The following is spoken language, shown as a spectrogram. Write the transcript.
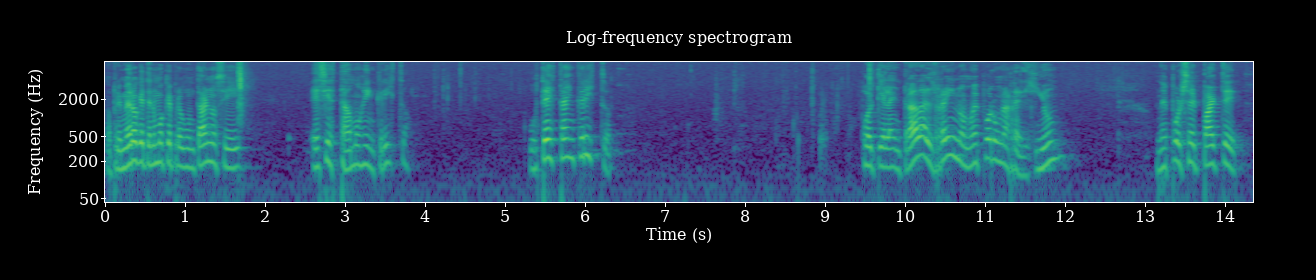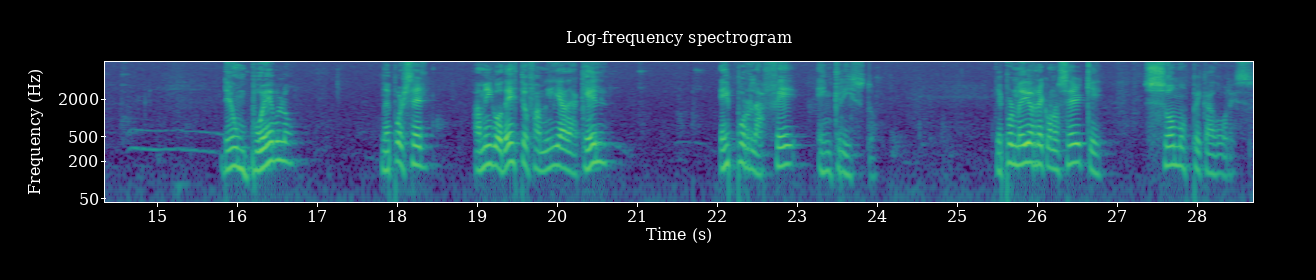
Lo primero que tenemos que preguntarnos es si estamos en Cristo. Usted está en Cristo. Porque la entrada al reino no es por una religión, no es por ser parte de un pueblo, no es por ser amigo de este o familia de aquel, es por la fe en Cristo. Es por medio de reconocer que somos pecadores,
